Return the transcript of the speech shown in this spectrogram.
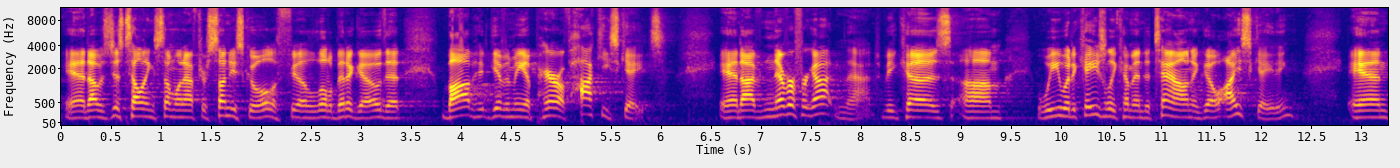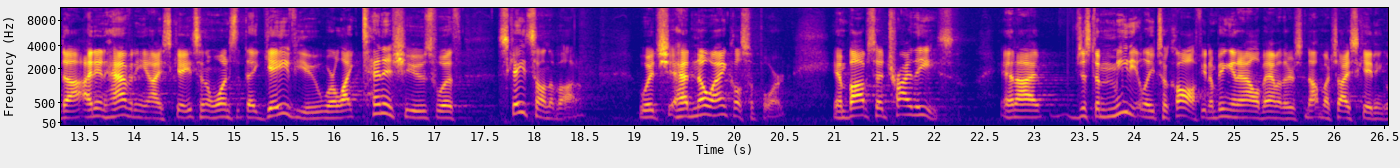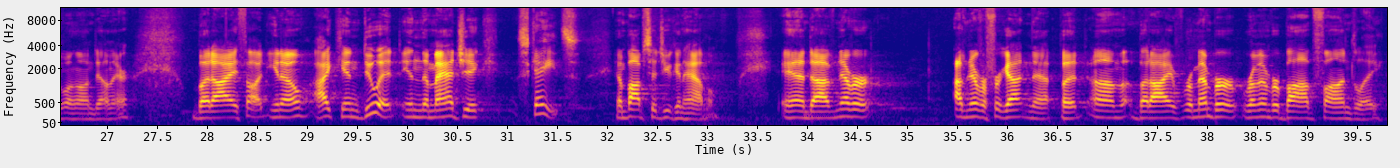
And I was just telling someone after Sunday school a, few, a little bit ago that Bob had given me a pair of hockey skates. And I've never forgotten that because um, we would occasionally come into town and go ice skating. And uh, I didn't have any ice skates, and the ones that they gave you were like tennis shoes with skates on the bottom, which had no ankle support. And Bob said, Try these. And I just immediately took off. You know, being in Alabama, there's not much ice skating going on down there. But I thought, you know, I can do it in the magic skates. And Bob said, You can have them. And I've never, I've never forgotten that. But, um, but I remember, remember Bob fondly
